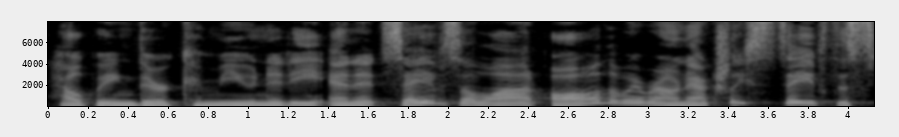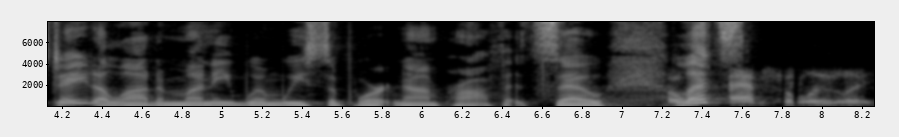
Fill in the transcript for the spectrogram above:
helping their community and it saves a lot all the way around. Actually saves the state a lot of money when we support nonprofits. So oh, let's absolutely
